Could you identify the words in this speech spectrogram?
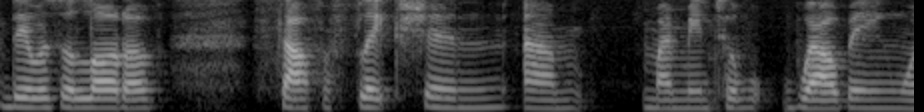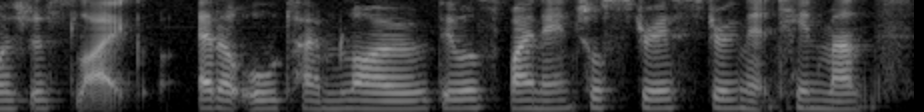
there was a lot of self-reflection um, my mental well-being was just like at an all time low. There was financial stress during that 10 months.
